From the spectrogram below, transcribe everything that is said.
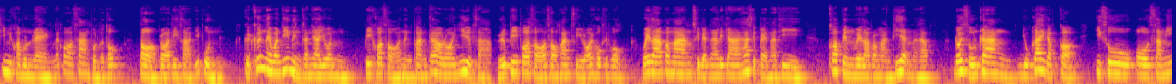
ที่มีความรุนแรง และก็สร้างผลกระทบต่อประวัติศาสตร์ญี่ปุ่น เกิดขึ้นในวันที่ 1 กันยายน ปี คศ 1923 หรือปี พศ 2466 เวลาประมาณ 11นาฬิกา58 นาที ก็เป็นเวลาประมาณเที่ยงนะครับ โดยศูนย์กลางอยู่ใกล้กับเกาะอิซูโอซามิ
